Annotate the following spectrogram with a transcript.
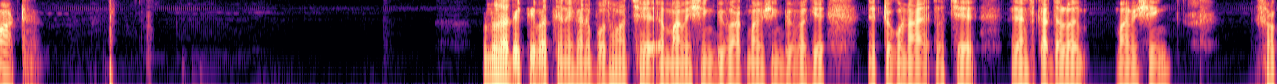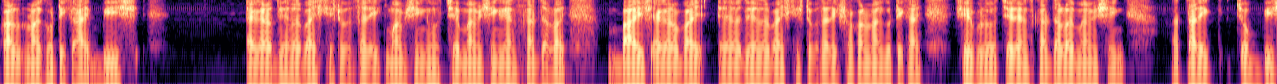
মাঠ। বন্ধুরা দেখতে পাচ্ছেন এখানে প্রথম হচ্ছে ময়মনসিং বিভাগ। ময়মনসিং বিভাগের নেত্রকোনায় হচ্ছে রেঞ্জ কার্যালয় ময়মনসিং সকাল নয় ঘটিকায় বিশ এগারো দুই হাজার বাইশ খ্রিস্টাব্দ তারিখ, ময়মনসিংহ হচ্ছে ময়মনসিংহ রেঞ্জ কার্যালয়। বাইশ এগারো বাইশ দুই হাজার বাইশ খ্রিস্টাব্দ তারিখ, সকাল নয় ঘটিকায়। শেরপুরে হচ্ছে রেঞ্জ কার্যালয় ময়মনসিংহ তারিখ চব্বিশ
